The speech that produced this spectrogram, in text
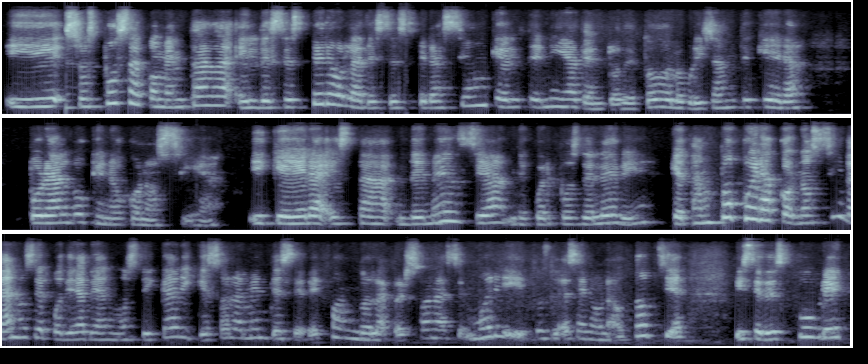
Y su esposa comentaba el desespero o la desesperación que él tenía dentro de todo lo brillante que era por algo que no conocía y que era esta demencia de cuerpos de Levy, que tampoco era conocida, no se podía diagnosticar y que solamente se ve cuando la persona se muere y entonces le hacen una autopsia y se descubre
